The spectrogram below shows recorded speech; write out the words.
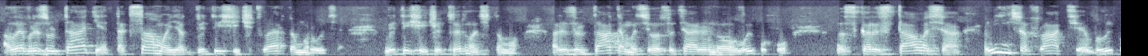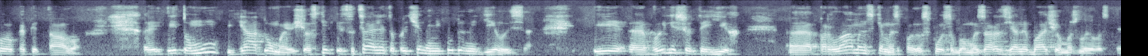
Але в результаті, так само як в 2004 році, в 2014 результатами цього соціального вибуху е, скористалася інша фракція великого капіталу. Е, І тому я думаю, що оскільки соціальні то причини нікуди не ділися, і е, вирішити їх парламентськими спо- способами зараз я не бачу можливості.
